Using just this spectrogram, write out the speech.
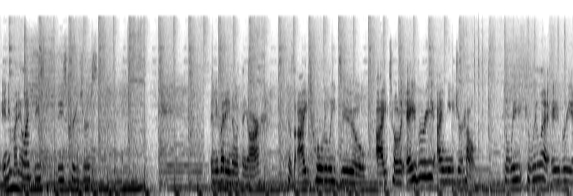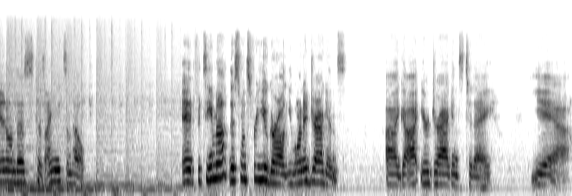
Anybody like these these creatures? Anybody know what they are? Because I totally do. I totally Avery, I need your help. Can we can we let Avery in on this? Because I need some help. And Fatima, this one's for you, girl. You wanted dragons. I got your dragons today. Yeah.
